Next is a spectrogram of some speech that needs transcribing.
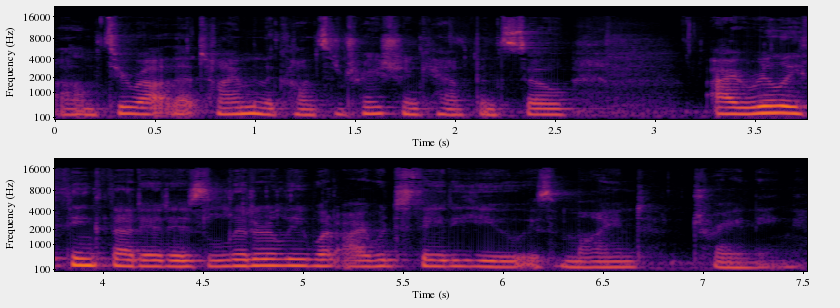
um, throughout that time in the concentration camp. And so, I really think that it is literally what I would say to you is mind training,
